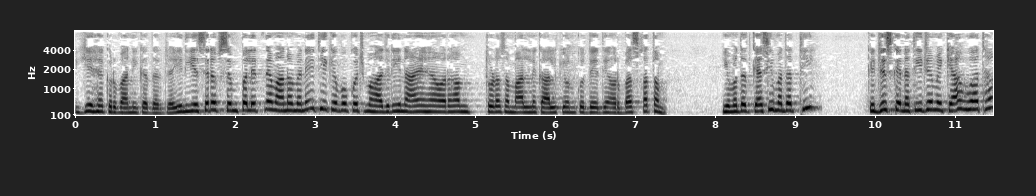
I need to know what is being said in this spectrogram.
یہ ہے قربانی کا درجہ۔ یعنی یہ صرف سمپل اتنے معنوں میں نہیں تھی کہ وہ کچھ مہاجرین آئے ہیں اور ہم تھوڑا سا مال نکال کے ان کو دے دیں اور بس ختم۔ یہ مدد کیسی مدد تھی؟ کہ جس کے نتیجے میں کیا ہوا تھا؟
